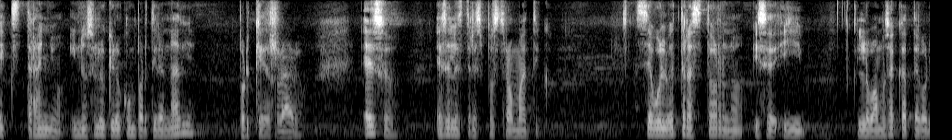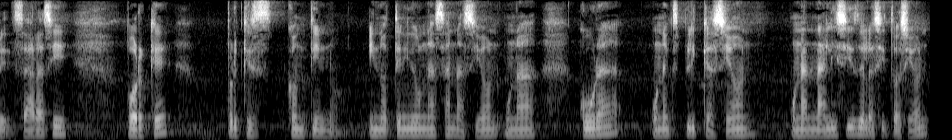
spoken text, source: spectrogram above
extraño y no se lo quiero compartir a nadie porque es raro. Eso es el estrés postraumático. Se vuelve trastorno y, se, lo vamos a categorizar así. ¿Por qué? Porque es continuo y no he tenido una sanación, una cura, una explicación, un análisis de la situación.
